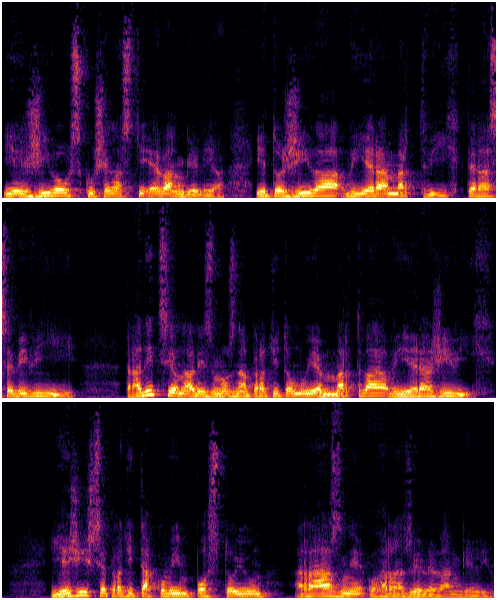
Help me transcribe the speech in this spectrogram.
je živou zkušeností Evangelia. Je to živá víra mrtvých, která se vyvíjí. Tradicionalismus naproti tomu je mrtvá víra živých. Ježíš se proti takovým postojům rázně ohrazuje v Evangeliu.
